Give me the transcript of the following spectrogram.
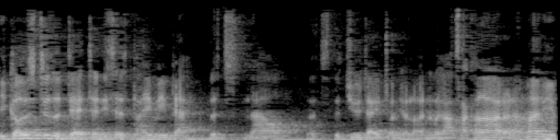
He goes to the debt and he says, pay me back. That's now, that's the due date on your loan. And the guy's like, oh, I don't have money,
